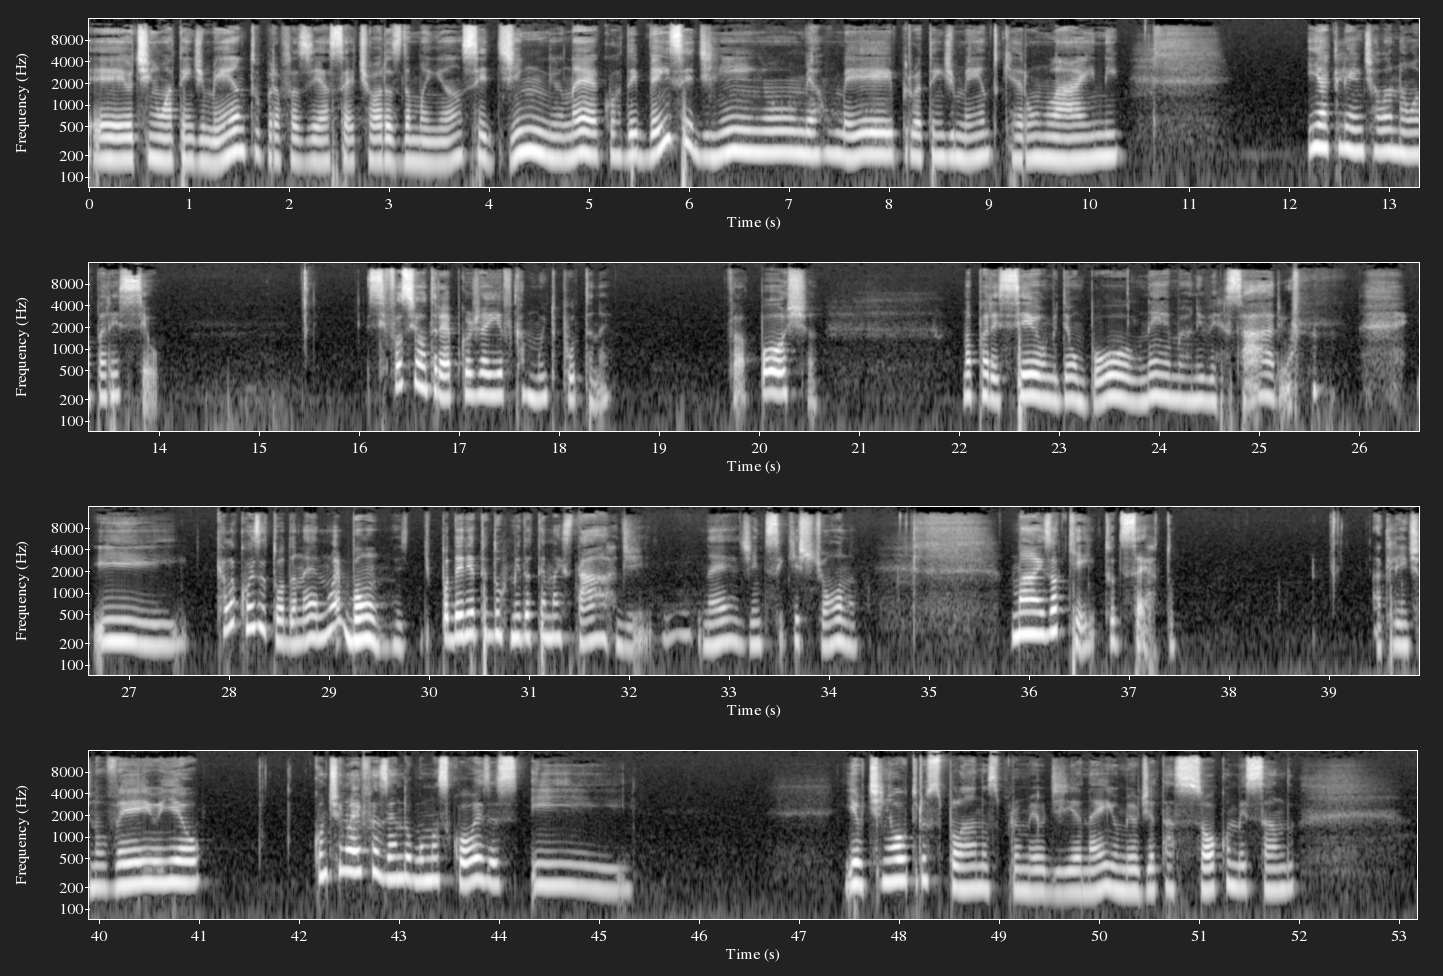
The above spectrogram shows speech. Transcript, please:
eu tinha um atendimento para fazer às sete horas da manhã, cedinho, né? Acordei bem cedinho, me arrumei para o atendimento, que era online. E a cliente ela não apareceu. Se fosse outra época, eu já ia ficar muito puta, né? Falar, poxa, não apareceu, me deu um bolo, né? Meu aniversário. e aquela coisa toda, né? Não é bom. Poderia ter dormido até mais tarde, né? A gente se questiona. Mas ok, tudo certo. A cliente não veio e eu continuei fazendo algumas coisas e e eu tinha outros planos para o meu dia, né? E o meu dia tá só começando.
